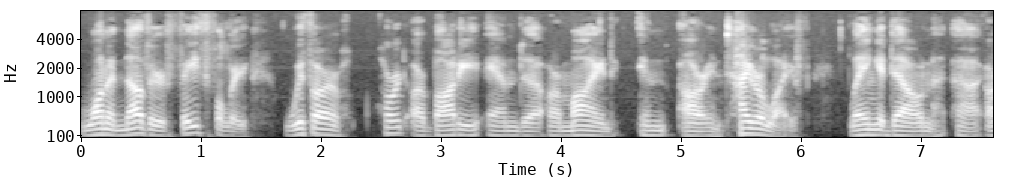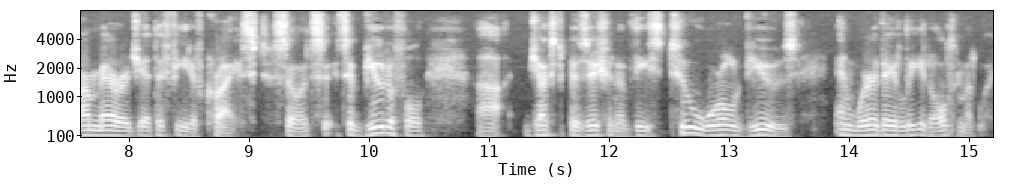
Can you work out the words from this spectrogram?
one another faithfully with our heart, our body, and uh, our mind in our entire life. Laying it down, uh, our marriage at the feet of Christ. So it's it's a beautiful uh, juxtaposition of these two worldviews and where they lead ultimately.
